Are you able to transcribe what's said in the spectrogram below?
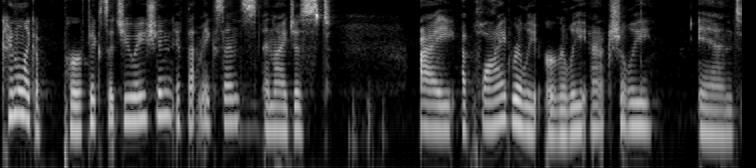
kind of like a perfect situation, if that makes sense. And I just I applied really early, actually, and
